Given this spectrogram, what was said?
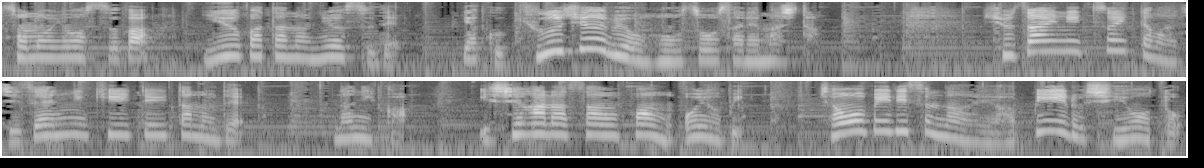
その様子が夕方のニュースで約90秒放送されました。取材については事前に聞いていたので何か石原さんファンおよびチャオビリスナーへアピールしようと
